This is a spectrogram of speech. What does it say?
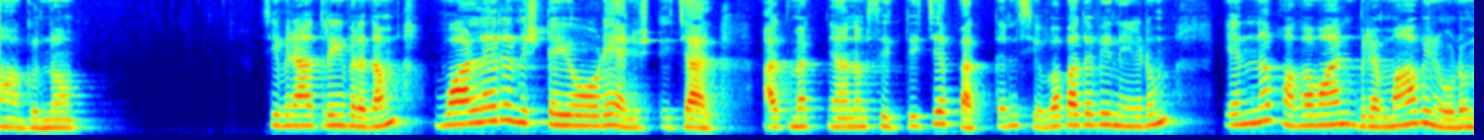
ആകുന്നു. ശിവരാത്രി വ്രതം വളരെ നിഷ്ഠയോടെ അനുഷ്ഠിച്ചാൽ ആത്മജ്ഞാനം സിദ്ധിച്ച് ഭക്തൻ ശിവപദവി നേടും എന്ന് ഭഗവാൻ ബ്രഹ്മാവിനോടും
